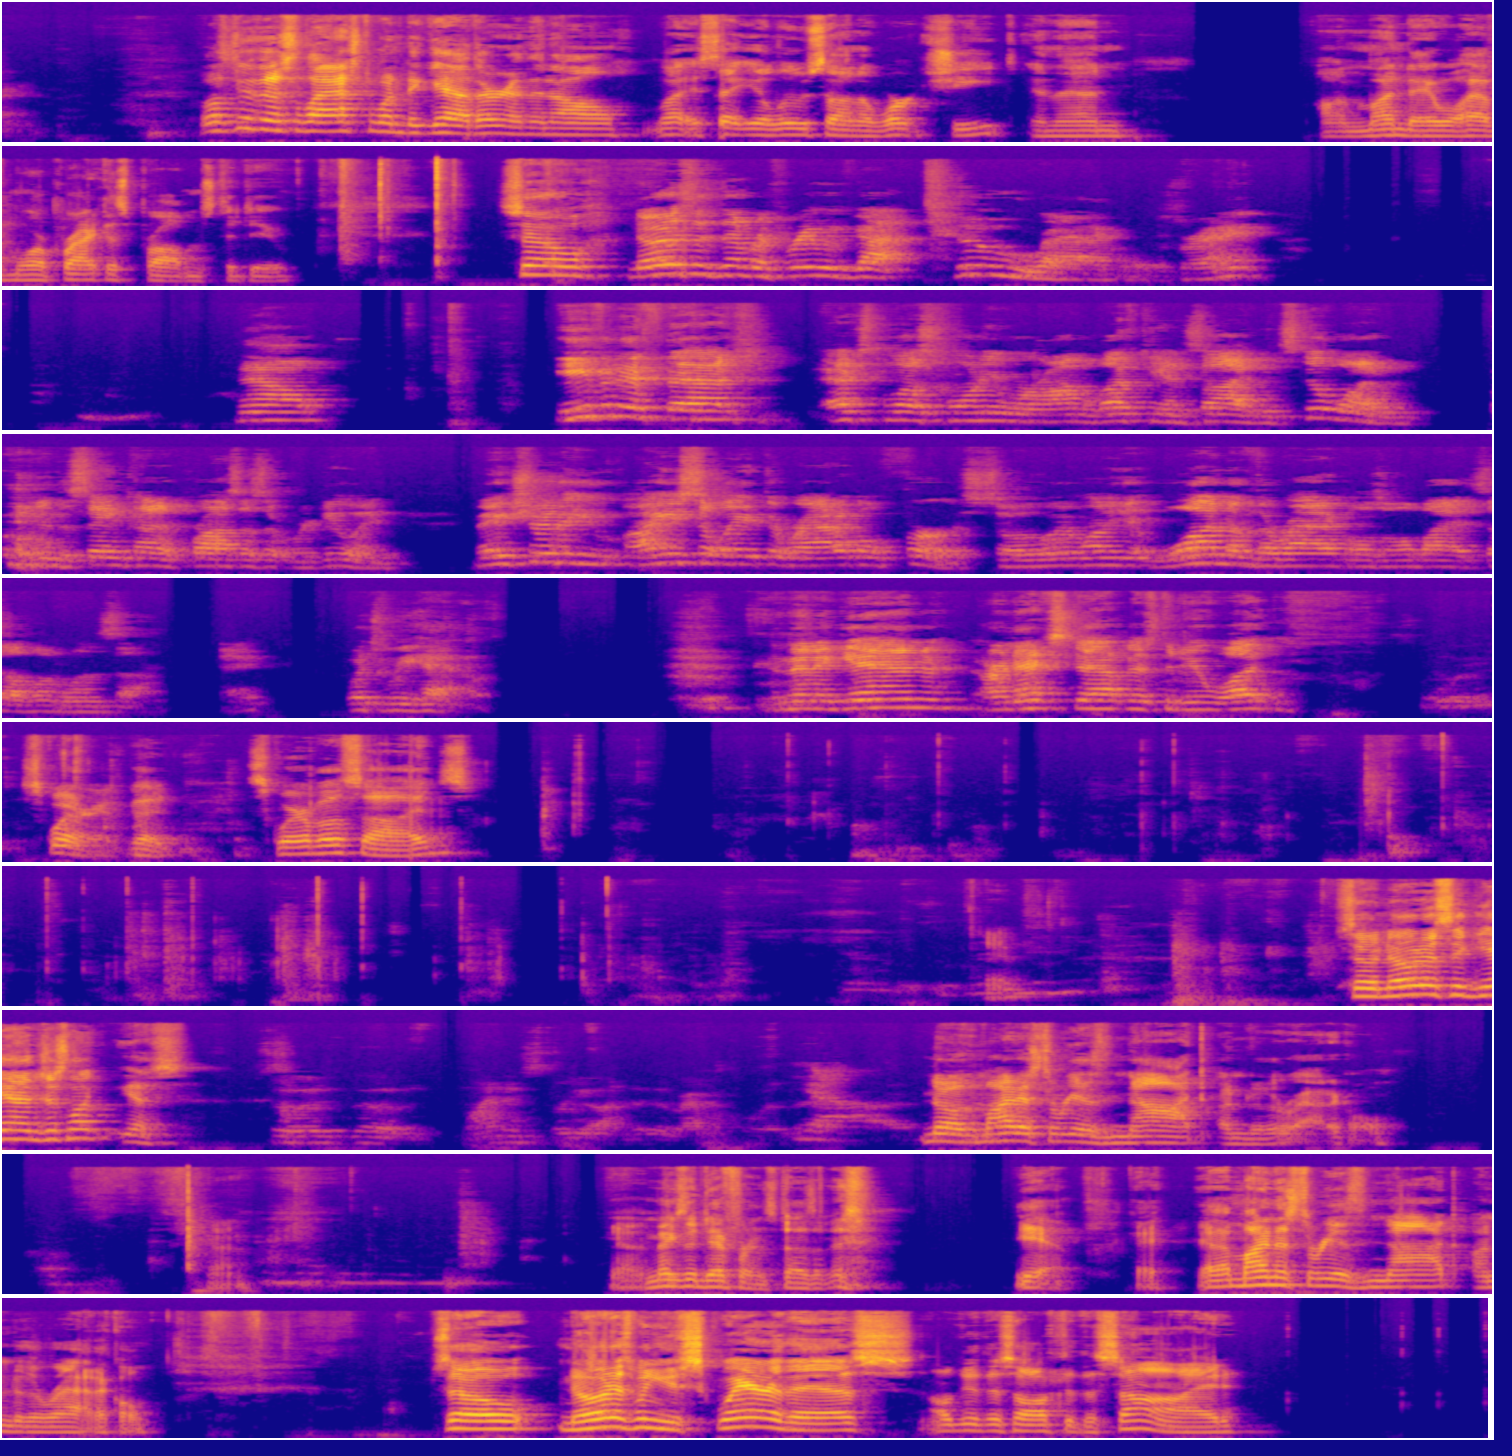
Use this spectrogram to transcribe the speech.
Let's do this last one together, and then I'll let set you loose on a worksheet, and then on Monday we'll have more practice problems to do. So notice it's number three we've got two radicals, right? Now, even if that x plus 20 were on the left-hand side, we'd still want to do the same kind of process that we're doing. Make sure that you isolate the radical first. So we want to get one of the radicals all by itself on one side, okay? Which we have. And then again, our next step is to do what? Square it. Good. Square both sides. Okay. So notice again, just like, yes. So is the minus three under the radical? or is that- Yeah. No, the minus three is not under the radical. Yeah, yeah it makes a difference, doesn't it? yeah. Okay. Yeah, minus three is not under the radical. So notice when you square this, I'll do this off to the side.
